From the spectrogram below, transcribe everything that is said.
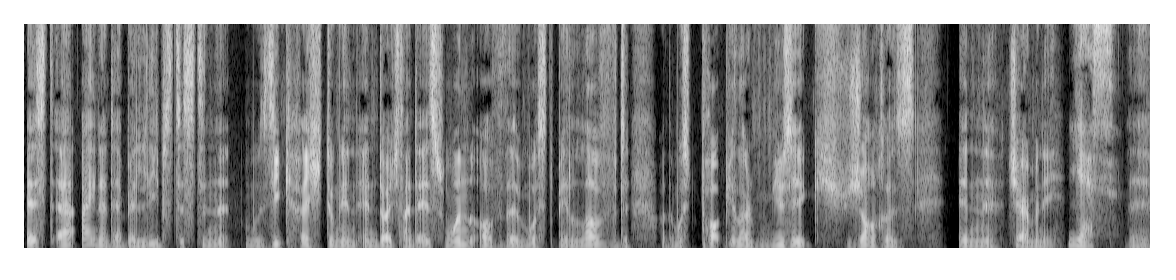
ist er einer der beliebtesten Musikrichtungen in Deutschland. Er ist one of the most beloved or the most popular music genres in Germany, Yes. the,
